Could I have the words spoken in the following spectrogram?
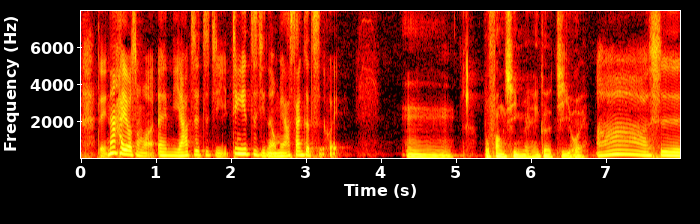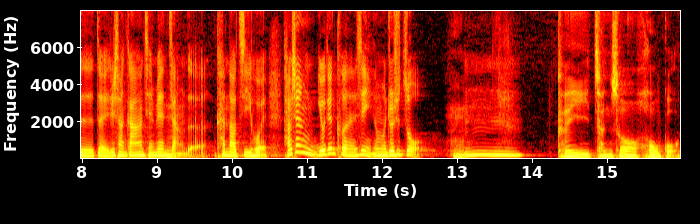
对。那还有什么？哎，你要自自己定义自己呢？我们要三个词汇。嗯，不放弃每一个机会啊，是对，就像刚刚前面讲的，看到机会好像有点可能性，我们就去做。嗯。可以承受后果，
